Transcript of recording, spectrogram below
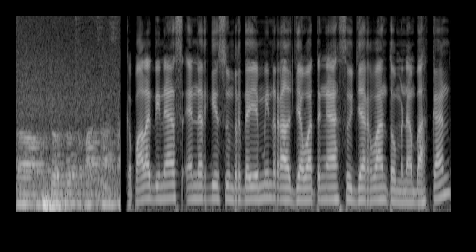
eh. Kepala Dinas Energi Sumber Daya Mineral Jawa Tengah Sujarwanto menambahkan,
